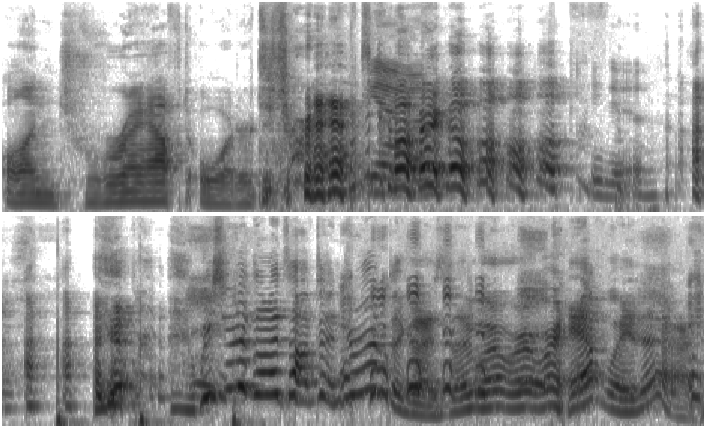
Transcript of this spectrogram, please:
on draft order to draft Yeah. cargo. You do. we should have done a top ten drafting list. We're, we're, we're halfway there.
